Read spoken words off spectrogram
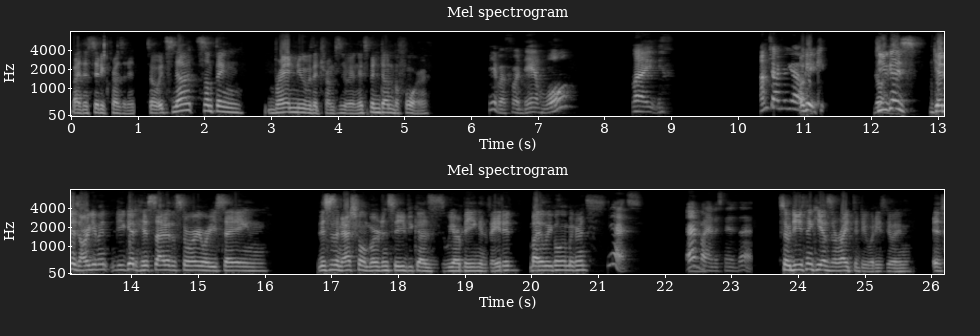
by the sitting president. So it's not something brand new that Trump's doing. It's been done before. Yeah, but for a damn wall, like I'm trying to figure out. Okay, Go do you ahead. guys get his argument? Do you get his side of the story where he's saying this is a national emergency because we are being invaded by illegal immigrants? Yes, everybody understands that. So do you think he has the right to do what he's doing if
